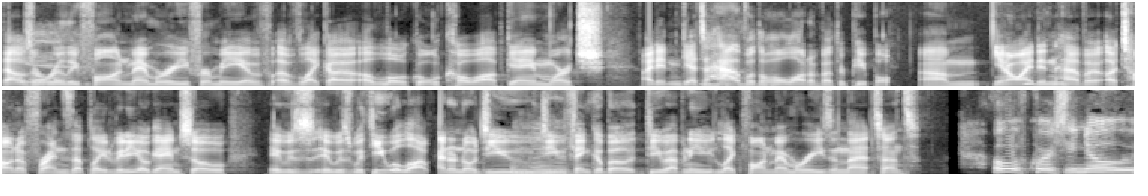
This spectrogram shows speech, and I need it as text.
that was a really fond memory for me of, of like a, a local co-op game which I didn't get to have with a whole lot of other people. Um, you know, I didn't have a, a ton of friends that played video games, so it was it was with you a lot. I don't know. Do you do you think about do you have any like fond memories in that sense? Oh, of course. You know,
